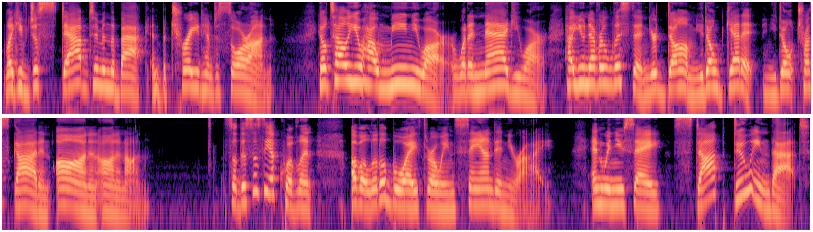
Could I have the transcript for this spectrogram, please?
like you've just stabbed him in the back and betrayed him to Sauron. He'll tell you how mean you are, or what a nag you are, how you never listen, you're dumb, you don't get it, and you don't trust God, and on and on and on. So, this is the equivalent of a little boy throwing sand in your eye. And when you say, Stop doing that,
